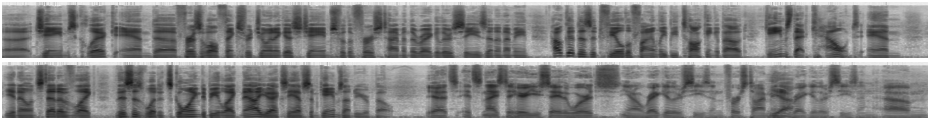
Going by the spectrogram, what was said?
uh, James Click. And uh, first of all, thanks for joining us, James, for the first time in the regular season. And I mean, how good does it feel to finally be talking about games that count? And you know, instead of like this is what it's going to be like, now you actually have some games under your belt. Yeah, it's it's nice to hear you say the words, you know, regular season, first time in Yeah. the regular season. Um,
